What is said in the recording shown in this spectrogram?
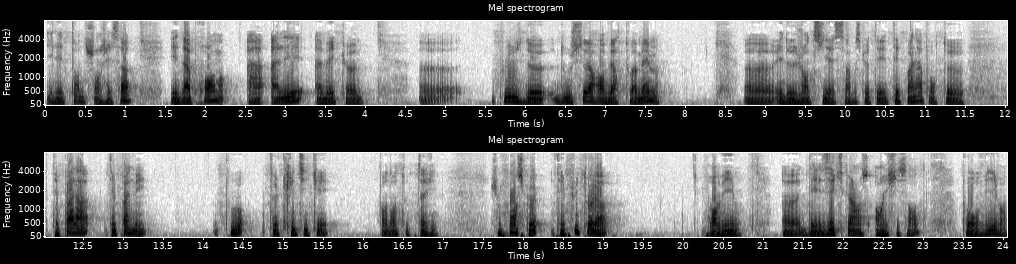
il est temps de changer ça et d'apprendre à aller avec plus de douceur envers toi-même et de gentillesse, hein, parce que t'es pas là pour te, t'es pas là, t'es pas né pour te critiquer pendant toute ta vie. Je pense que tu es plutôt là pour vivre euh, des expériences enrichissantes, pour vivre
